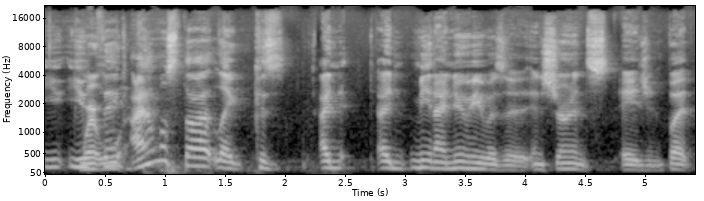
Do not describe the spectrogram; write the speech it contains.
you, you Where- think? I almost thought like because I, I mean I knew he was an insurance agent, but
